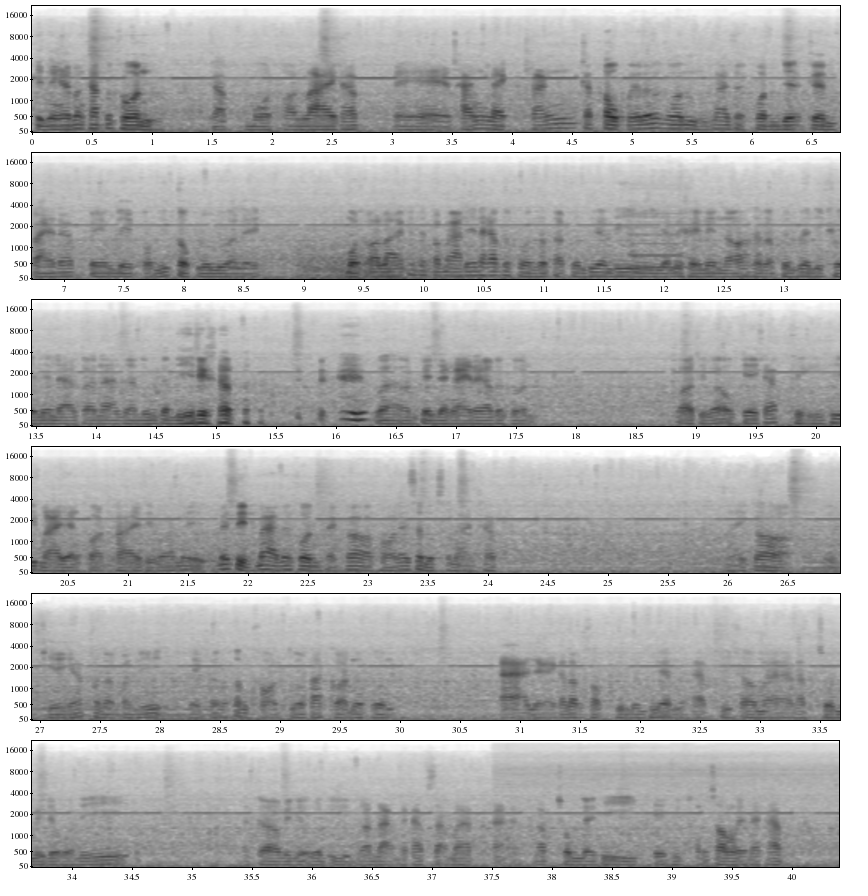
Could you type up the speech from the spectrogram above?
เป็นยังไงบ้างครับทุกคนกับโหมดออนไลน์ครับแหมทั้งแหลกทั้งกระตกเลยนะทุกคนน่าจะคนเยอะเกินไปนะครับเฟรมเรทผมนี่ตกรัวๆเลยโหมดออนไลน์ก็จะประมาณนี้นะครับทุกคนสำหรับเพื่อนๆที่ยังไม่เคยเล่นเนาะสำหรับเพื่อนๆที่เคยเล่นแล้ว ก็น่าจะรู้กันดีนะครับ ว่ามันเป็นยังไงนะครับทุกคนก็ถือว่าโอเคครับ ถึงที่หมายอย่างปลอดภัย ถือว่าไม่ไม่ติดมากทุกคน แต่ก็พอได้สนุกสนานครับ ก็โอเคครับสำหรับวันนี้เด็กก็ต้องขอตัวพักก่อนทุกคนอ่ายังไงก็ต้องขอบคุณเพื่อนๆนะครับ ที่เข้ามารับชมวิดีโอนี้ แล้วก็วิดีโออื่นย้อนหลังนะครับ สามารถรับชมได้ที่เพจที่ของช่องเลยนะครับ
